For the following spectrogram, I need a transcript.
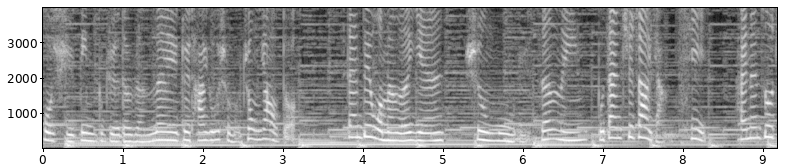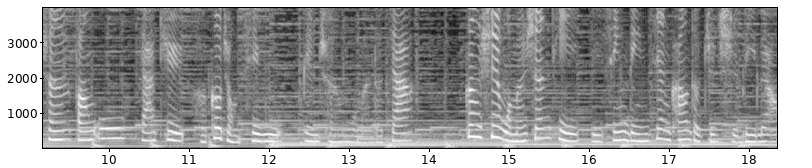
或许并不觉得人类对它有什么重要的，但对我们而言，树木与森林不但制造氧气，还能做成房屋、家具和各种器物，变成我们的家，更是我们身体与心灵健康的支持力量。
